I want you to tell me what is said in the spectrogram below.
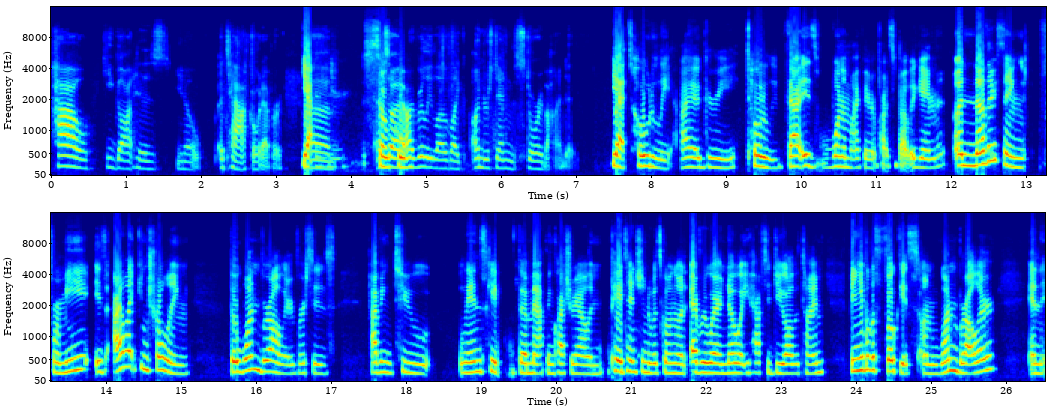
how he got his you know attack or whatever. Yeah. Um, Mhm. so, and so cool. I, I really love like understanding the story behind it. Yeah, totally. I agree. Totally. That is one of my favorite parts about the game. Another thing for me is I like controlling the one brawler versus having to landscape the map in Clash Royale and pay attention to what's going on everywhere and know what you have to do all the time. Being able to focus on one brawler and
